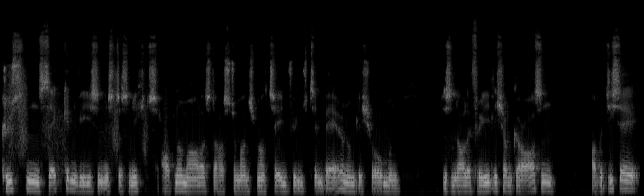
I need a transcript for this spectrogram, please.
Küsten, Säckenwiesen ist das nichts Abnormales. Da hast du manchmal 10, 15 Bären um dich herum und die sind alle friedlich am Grasen. Aber diese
